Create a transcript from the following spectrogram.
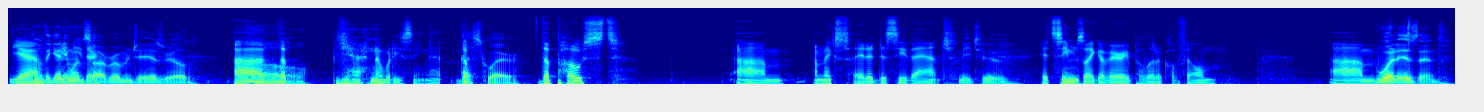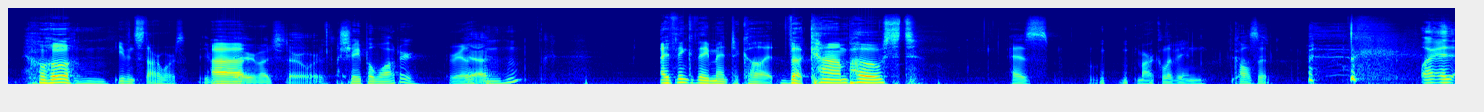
Yeah, I don't think anyone neither. saw Roman J. Israel Uh, the, oh. yeah, nobody's seen that. The Esquire. the post. Um, I'm excited to see that. Me too. It seems like a very political film. Um, What isn't? Mm. even Star Wars. Even Uh, very much Star Wars. Shape of Water. Really? Yeah. Mm-hmm. I think they meant to call it the compost, as Mark Levin calls it. I, I,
